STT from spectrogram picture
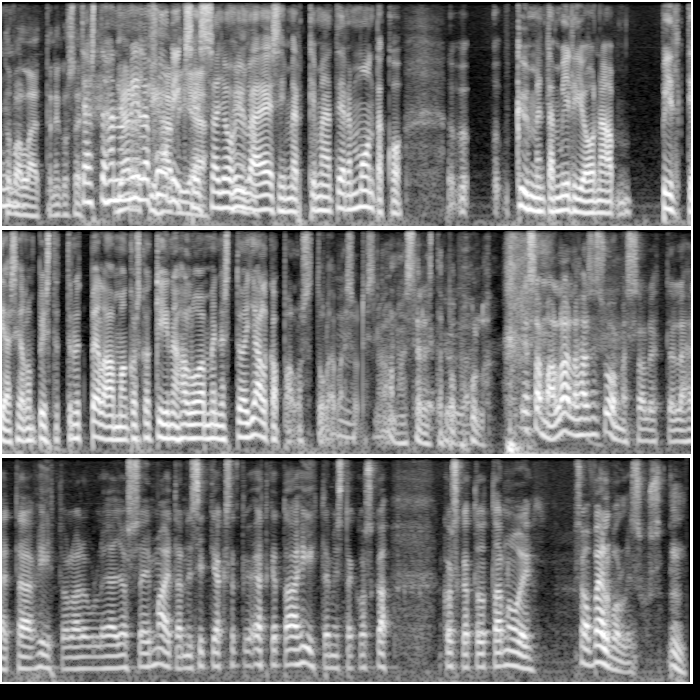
mm. tavallaan, että niin se Tästähän on niillä Fudiksessa jo niin. hyvä esimerkki. Mä en tiedä montako kymmentä miljoonaa pilttiä siellä on pistetty nyt pelaamaan, koska Kiina haluaa menestyä jalkapallossa tulevaisuudessa. Mm, onhan sellaista populla. Ja samalla laillahan se Suomessa oli, että lähdetään hiihtoladulle ja jos ei maita, niin sitten jatketaan hiihtämistä, koska, koska tota, noi, se on velvollisuus. Mm.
